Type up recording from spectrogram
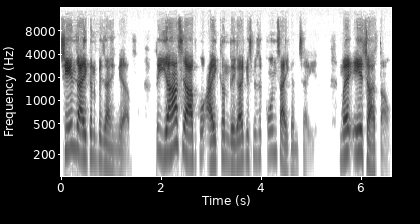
चेंज आइकन पे जाएँगे आप। तो यहाँ से आपको आइकन देगा कि इसमें से कौन सा आइकन चाहिए। मैं ए चाहता हूँ।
